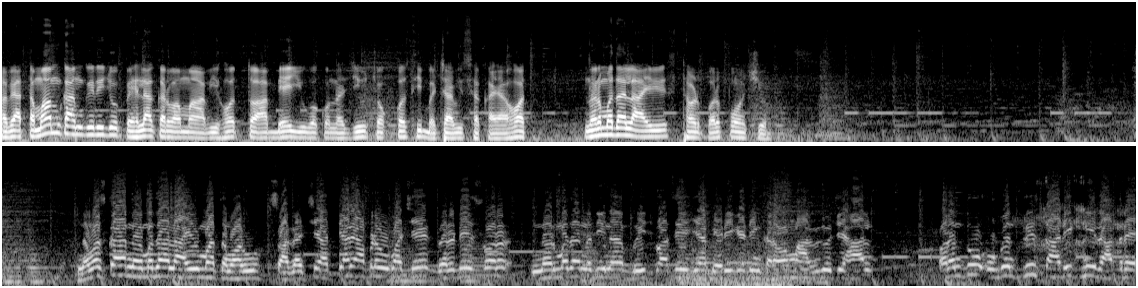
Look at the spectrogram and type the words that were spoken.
હવે આ તમામ કામગીરી જો પહેલાં કરવામાં આવી હોત, તો આ બે યુવકોના જીવ ચોક્કસથી બચાવી શકાયા હોત. નર્મદા લાઈવ સ્થળ પર પહોંચ્યો. નમસ્કાર, નર્મદા લાઈવમાં તમારું સ્વાગત છે. અત્યારે આપણે ઊભા છે ગરડેશ્વર નર્મદા નદીના બ્રિજ પાસે, જ્યાં બેરિકેડિંગ કરવામાં આવેલું છે હાલ. પરંતુ ઓગણત્રીસ તારીખની રાત્રે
